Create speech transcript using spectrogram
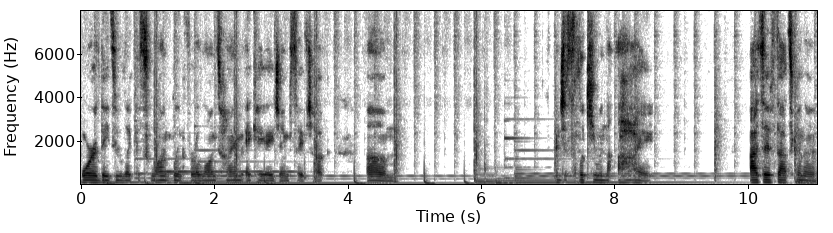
or they do like this long blink for a long time, aka James Safechuck, um, and just look you in the eye as if that's gonna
